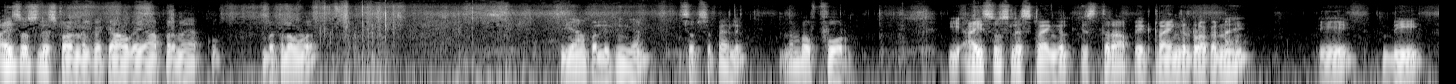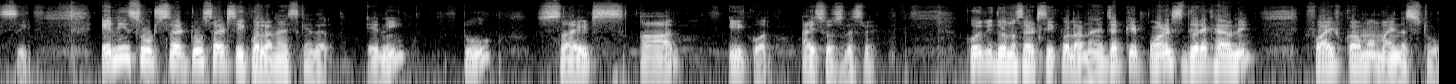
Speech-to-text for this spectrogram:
isosceles triangle का क्या होगा? यहाँ पर मैं आपको बतलाऊँगा। यहाँ पर लिखेंगे हम सबसे पहले नंबर फोर ये आइसोसलेस ट्राइंगल इस तरह आप एक ट्राइंगल ड्रॉ करना है। A B C any two sides equal आना है इसके अंदर। Any two sides are equal isosceles में। कोई भी दोनों साइड्स इक्वल आना है। जबकि पॉइंट्स दे रखा है उन्हें five comma minus two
